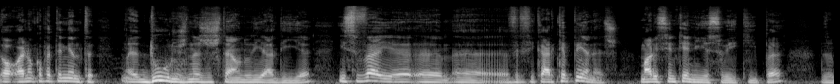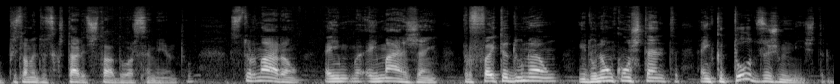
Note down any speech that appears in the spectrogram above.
uh, ou eram completamente uh, duros na gestão do dia a dia, e se veio uh, a verificar que apenas Mário Centeno e a sua equipa, principalmente o Secretário de Estado do Orçamento, se tornaram a, im a imagem perfeita do não e do não constante, em que todos os ministros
